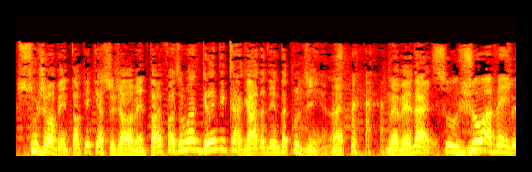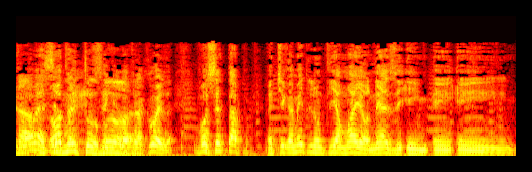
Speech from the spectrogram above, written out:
suja o avental. O que é sujar o avental? É fazer uma grande cagada dentro da cozinha, né? Não é verdade? Sujou o avental. Sujou, outra, é muito bom. outra coisa, você tá. Antigamente não tinha maionese em, em, em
